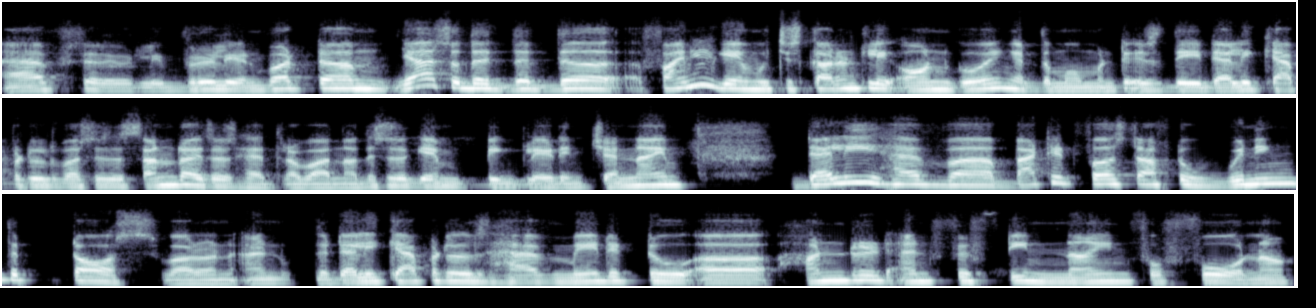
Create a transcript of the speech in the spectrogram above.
Absolutely brilliant. But um, yeah, so the, the the final game, which is currently ongoing at the moment, is the Delhi Capitals versus the Sunrisers Hyderabad. Now, this is a game being played in Chennai. Delhi have uh, batted first after winning the toss, Varun, and the Delhi Capitals have made it to uh, 159 for four. Now,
